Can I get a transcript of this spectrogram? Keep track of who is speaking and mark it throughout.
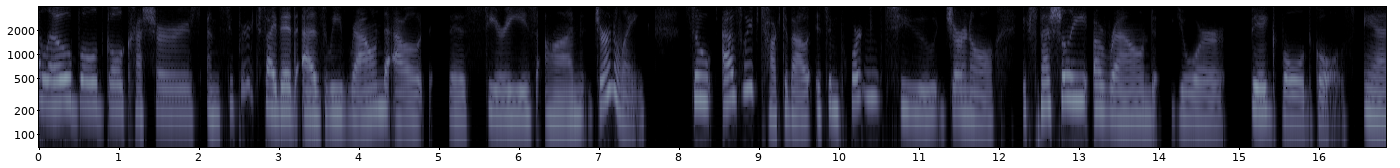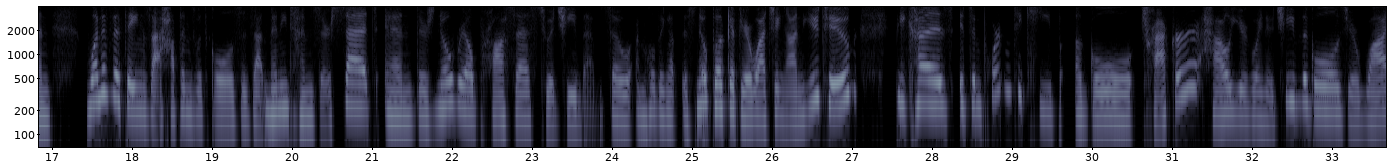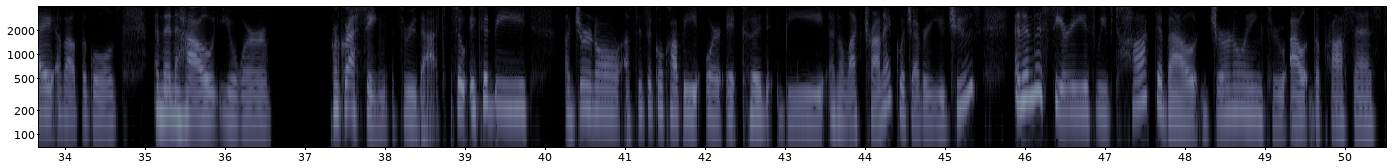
Speaker 1: Hello, bold goal crushers. I'm super excited as we round out this series on journaling. So, as we've talked about, it's important to journal, especially around your big, bold goals. And one of the things that happens with goals is that many times they're set and there's no real process to achieve them. So I'm holding up this notebook if you're watching on YouTube because it's important to keep a goal tracker, how you're going to achieve the goals, your why about the goals, and then how you're progressing through that. So it could be a journal, a physical copy, or it could be an electronic, whichever you choose. And in this series, we've talked about journaling throughout the process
